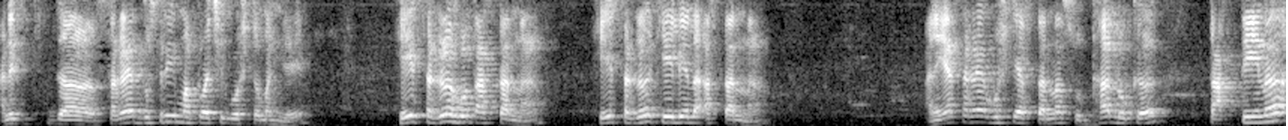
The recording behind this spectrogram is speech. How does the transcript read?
आणि सगळ्यात दुसरी महत्त्वाची गोष्ट म्हणजे हे सगळं होत असताना हे सगळं केलेलं असताना आणि या सगळ्या गोष्टी असताना सुद्धा लोक ताकदीनं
